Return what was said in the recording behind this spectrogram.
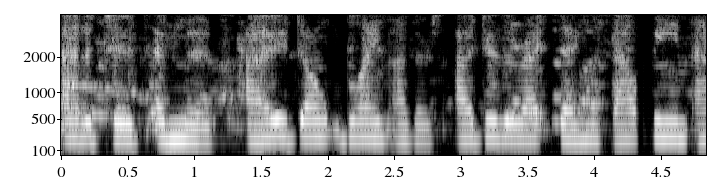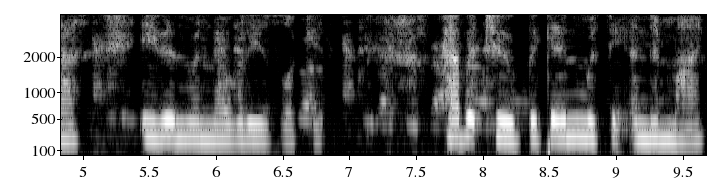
attitudes, and moods. I don't blame others. I do the right thing without being asked, even when nobody is looking. Habit two begin with the end in mind.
